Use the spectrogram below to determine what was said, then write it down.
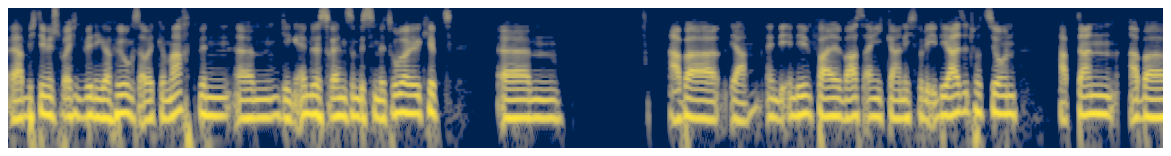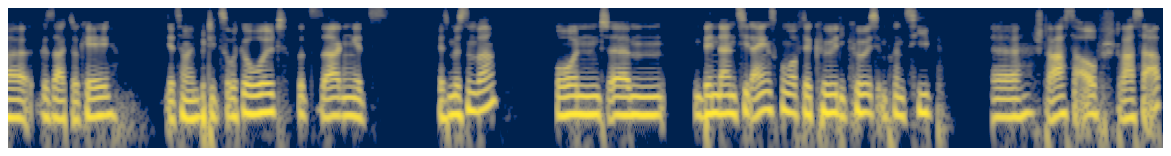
äh, habe ich dementsprechend weniger Führungsarbeit gemacht, bin ähm, gegen Ende des Rennens ein bisschen mit drüber gekippt. Ähm, aber ja, in, in dem Fall war es eigentlich gar nicht so die Idealsituation. Hab dann aber gesagt, okay, jetzt haben wir Bütty zurückgeholt, sozusagen, jetzt, jetzt müssen wir. Und ähm, bin dann Zieleingangskurve auf der Köhe. Die Köhe ist im Prinzip äh, Straße auf, Straße ab.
